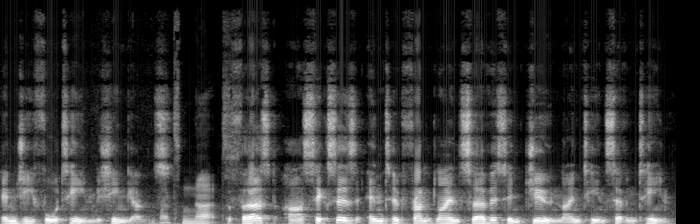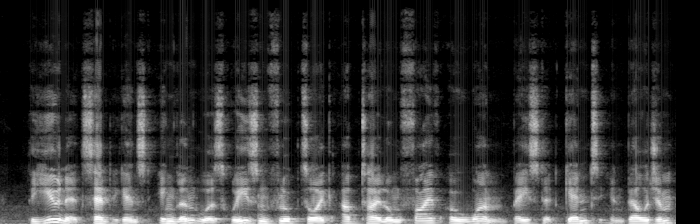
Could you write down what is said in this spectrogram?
MG14 machine guns. That's nuts. The first R6s entered frontline service in June 1917. The unit sent against England was Riesenflugzeug Abteilung 501, based at Ghent in Belgium,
